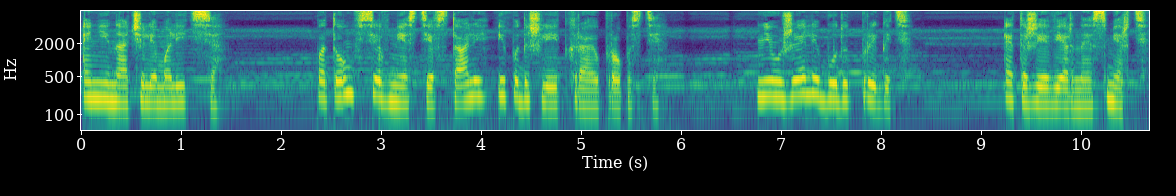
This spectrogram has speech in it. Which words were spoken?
Они начали молиться. Потом все вместе встали и подошли к краю пропасти. Неужели будут прыгать? Это же верная смерть.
